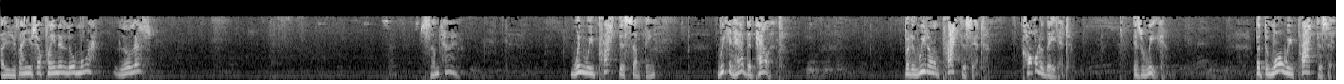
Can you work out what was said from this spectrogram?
Are you find yourself playing it a little more? A little less? Sometime. When we practice something, we can have the talent. But if we don't practice it, cultivate it, it's weak. But the more we practice it,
